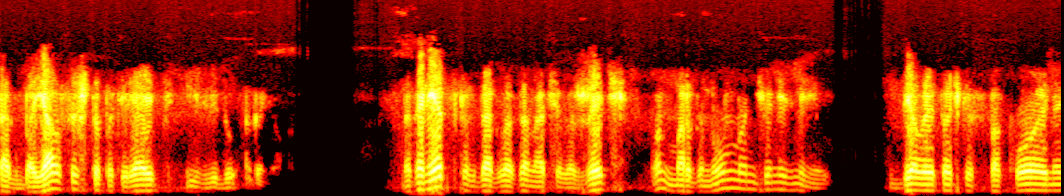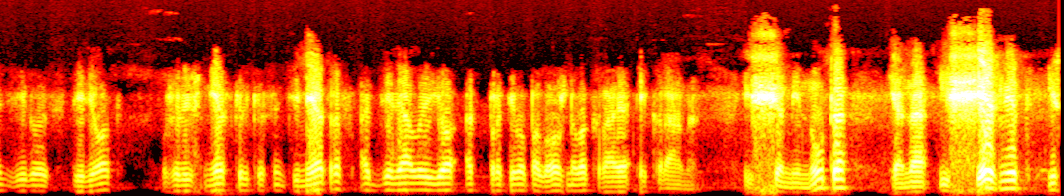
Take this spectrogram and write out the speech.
так боялся, что потеряет из виду огонек. Наконец, когда глаза начало жечь, он моргнул, но ничего не изменилось. Белая точка спокойно двигалась вперед, уже лишь несколько сантиметров отделяла ее от противоположного края экрана. Еще минута, и она исчезнет из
